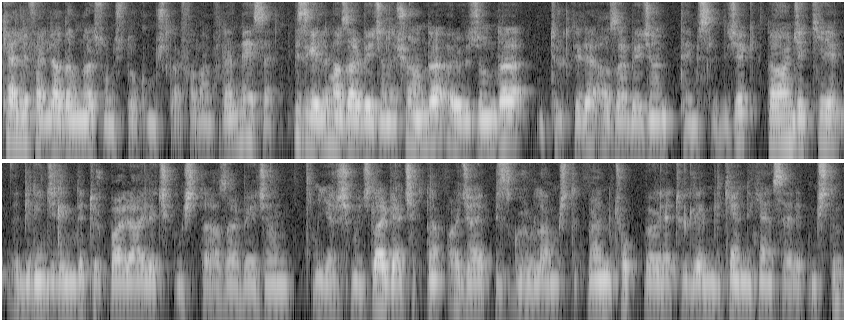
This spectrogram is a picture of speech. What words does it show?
Kelli felli adamlar sonuçta okumuşlar falan filan. Neyse biz gelelim Azerbaycan'a. Şu anda Eurovision'da Türkleri Azerbaycan temsil edecek. Daha önceki birinciliğinde Türk bayrağıyla çıkmıştı Azerbaycan yarışmacılar. Gerçekten acayip biz gururlanmıştık. Ben çok böyle tüylerim diken diken seyretmiştim.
